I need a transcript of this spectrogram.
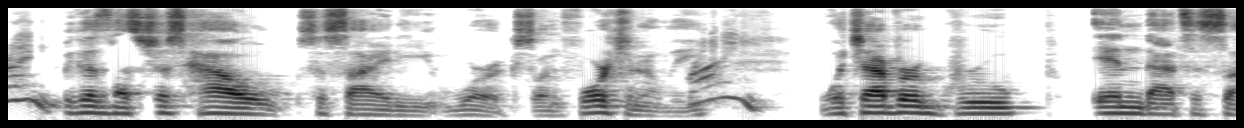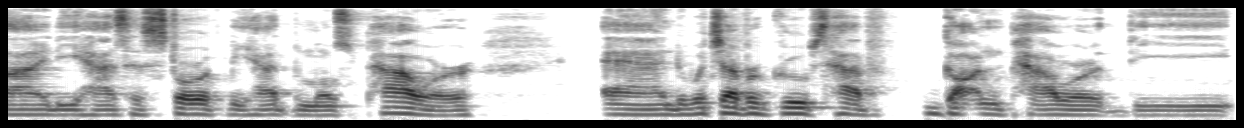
Right. because that's just how society works. Unfortunately, Right. whichever group in that society has historically had the most power, and whichever groups have gotten power the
